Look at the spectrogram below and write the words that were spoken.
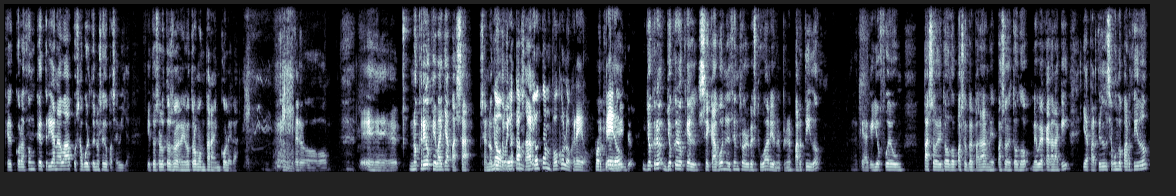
que el corazón que Triana va, pues ha vuelto y no se ha ido para Sevilla. Y entonces el otro, el otro montara en cólera. Pero eh, no creo que vaya a pasar. O sea, no, creo No, que vaya yo, a tam- pasar. yo tampoco lo creo. Porque pero yo, yo creo, yo creo que él se cagó en el centro del vestuario en el primer partido, que aquello fue un paso de todo, paso de prepararme, paso de todo, me voy a cagar aquí, y a partir del segundo partido,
